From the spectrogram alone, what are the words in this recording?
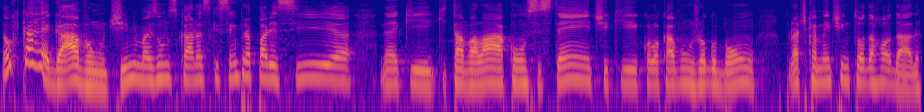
não que carregavam o time, mas um dos caras que sempre aparecia, né, que que tava lá consistente, que colocava um jogo bom praticamente em toda a rodada.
